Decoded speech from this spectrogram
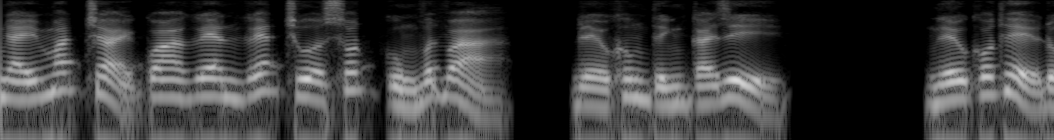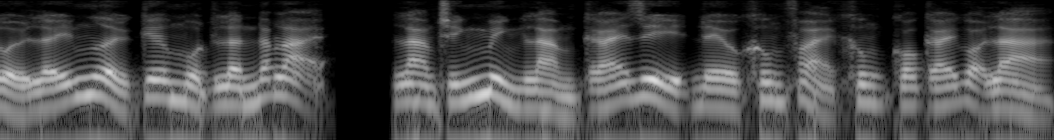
nháy mắt trải qua ghen ghét chua xót cùng vất vả, đều không tính cái gì. Nếu có thể đổi lấy người kia một lần đáp lại, làm chính mình làm cái gì đều không phải không có cái gọi là.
